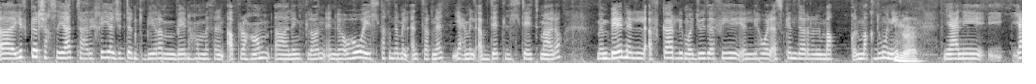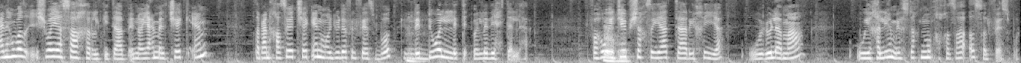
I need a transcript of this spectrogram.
يذكر شخصيات تاريخية جدا كبيرة من بينهم مثلا أبراهام لينكولن إنه هو يستخدم الإنترنت يعمل update لل status ماله من بين الأفكار اللي موجودة فيه اللي هو الأسكندر المق... المقدوني. نعم. يعني يعني هو شوية ساخر الكتاب إنه يعمل تشيك إن طبعا خاصية تشيك إن موجودة في الفيسبوك مم. للدول اللي ت... الذي احتلها فهو أها. يجيب شخصيات تاريخية وعلماء ويخليهم يستخدموا خصائص الفيسبوك.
